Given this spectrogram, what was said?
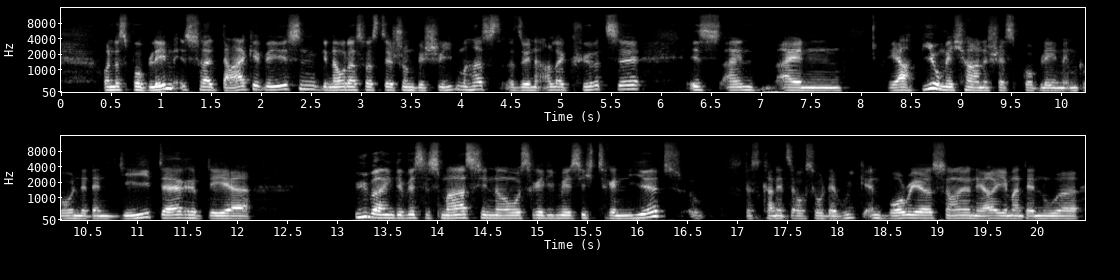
Und das Problem ist halt da gewesen, genau das, was du schon beschrieben hast. Also in aller Kürze ist ein, ein ja, biomechanisches Problem im Grunde. Denn jeder, der über ein gewisses Maß hinaus regelmäßig trainiert, das kann jetzt auch so der Weekend Warrior sein, ja, jemand, der nur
